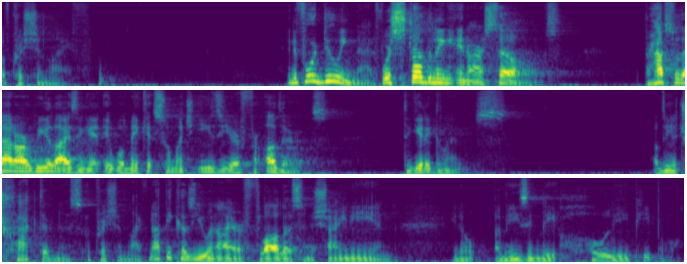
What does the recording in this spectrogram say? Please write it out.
of Christian life. And if we're doing that, if we're struggling in ourselves, perhaps without our realizing it, it will make it so much easier for others to get a glimpse of the attractiveness of Christian life. Not because you and I are flawless and shiny and, you know, amazingly holy people.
